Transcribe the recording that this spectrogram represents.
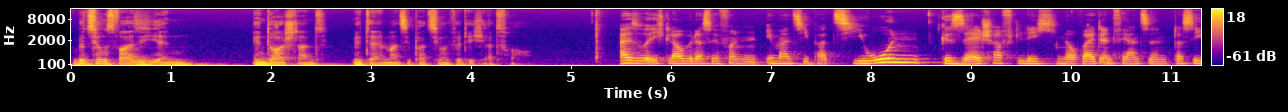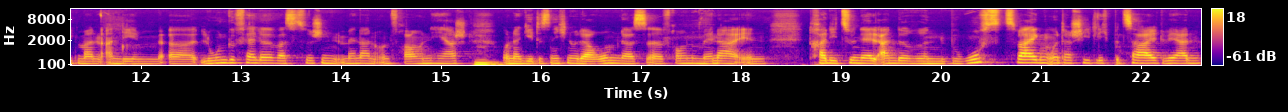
beziehungsweise hier in, in Deutschland mit der Emanzipation für dich als Frau? Also ich glaube, dass wir von Emanzipation gesellschaftlich noch weit entfernt sind. Das sieht man an dem äh, Lohngefälle, was zwischen Männern und Frauen herrscht. Mhm. Und da geht es nicht nur darum, dass äh, Frauen und Männer in traditionell anderen Berufszweigen unterschiedlich bezahlt werden,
